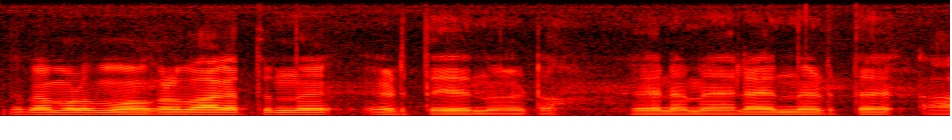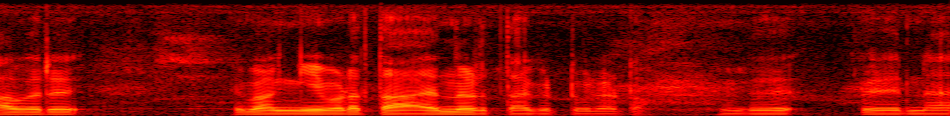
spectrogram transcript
ഇതിപ്പോൾ നമ്മൾ മുകൾ ഭാഗത്തു നിന്ന് എടുത്തിരുന്നു കേട്ടോ. പിന്നെ മേലെ നിന്ന് എടുത്ത് ആ ഒരു ഭംഗി ഇവിടെ താഴെ നിന്ന് എടുത്താൽ കിട്ടൂല കേട്ടോ. ഇത് പിന്നെ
